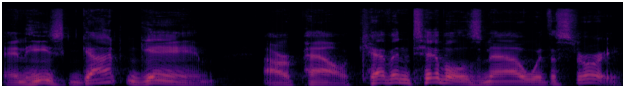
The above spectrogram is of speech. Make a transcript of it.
and he's got game. Our pal Kevin Tibbles now with the story.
